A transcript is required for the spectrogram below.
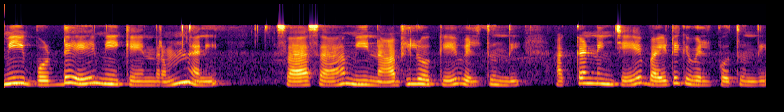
మీ బొడ్డే మీ కేంద్రం అని. శ్వాస మీ నాభిలోకే వెళ్తుంది. అక్కడి నుంచే బయటికి వెళ్ళిపోతుంది.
